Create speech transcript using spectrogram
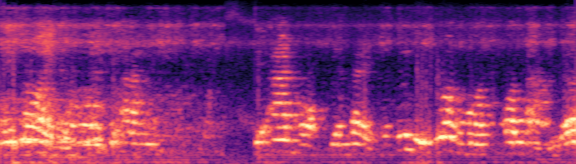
เล็กน้อยเนี่ยมันจะอ่านจะอ่านออกเขียนได้แต่ก็อยู่ช่วงมมสามเด้อ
